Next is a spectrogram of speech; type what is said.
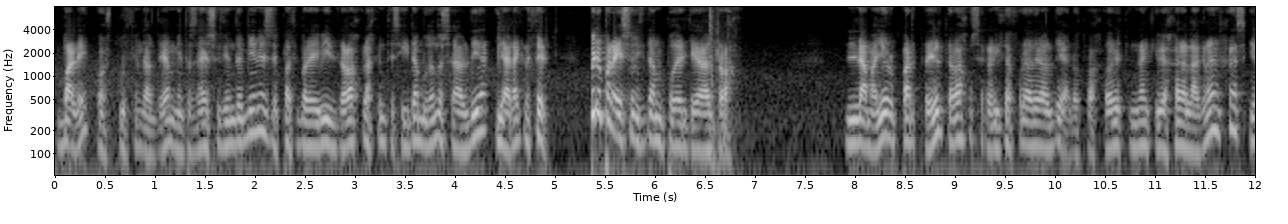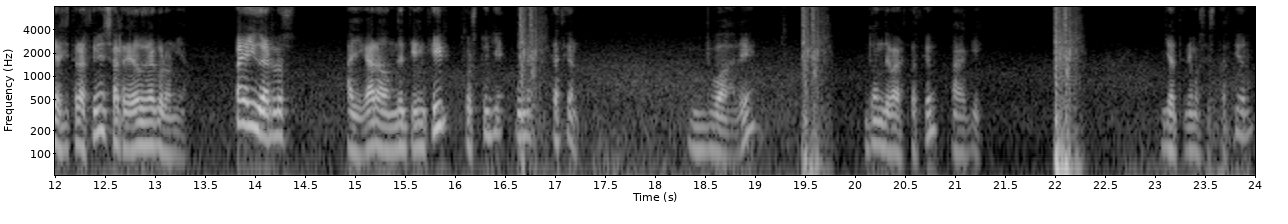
Vale, construcción de aldea. Mientras haya suficientes bienes, espacio para vivir y trabajo, la gente seguirá mudándose a la aldea y la hará crecer. Pero para eso necesitan poder llegar al trabajo. La mayor parte del trabajo se realiza fuera de la aldea. Los trabajadores tendrán que viajar a las granjas y las instalaciones alrededor de la colonia. Para ayudarlos a llegar a donde tienen que ir, construye una estación. Vale. ¿Dónde va la estación? Aquí. Ya tenemos estación.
